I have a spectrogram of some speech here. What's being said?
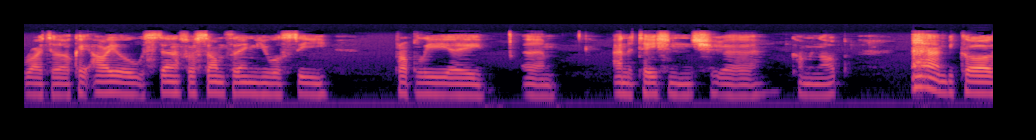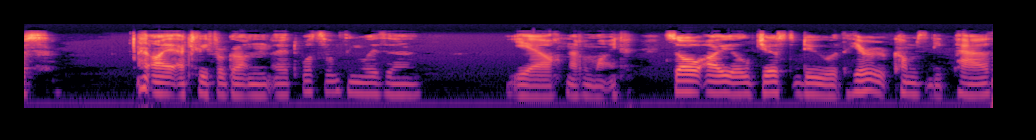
writer okay IO stands for something. You will see properly a um, annotation uh, coming up. Because I actually forgotten it was something with uh, yeah never mind. So I'll just do here comes the path.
